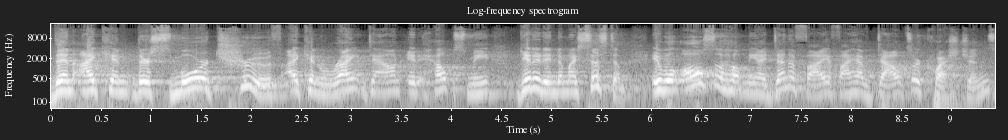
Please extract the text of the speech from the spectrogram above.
Then I can, there's more truth I can write down. It helps me get it into my system. It will also help me identify if I have doubts or questions,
